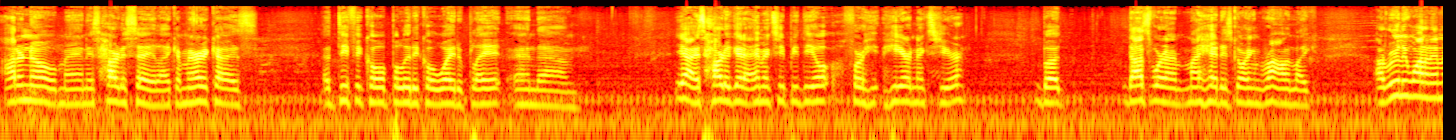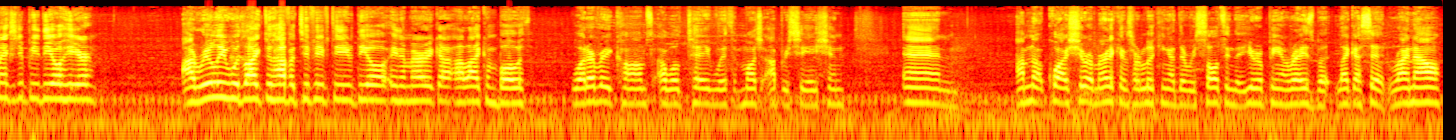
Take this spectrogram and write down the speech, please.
I don't know, man. It's hard to say. Like America is a difficult political way to play it, and um, yeah, it's hard to get an MXGP deal for he- here next year. But that's where I'm, my head is going around. Like, I really want an MXGP deal here. I really would like to have a 250 deal in America. I like them both. Whatever it comes, I will take with much appreciation. And I'm not quite sure Americans are looking at the results in the European race, but like I said, right now,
